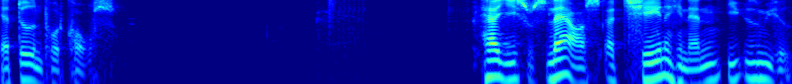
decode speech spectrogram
Ja, døden på et kors. Herre Jesus, lær os at tjene hinanden i ydmyghed.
